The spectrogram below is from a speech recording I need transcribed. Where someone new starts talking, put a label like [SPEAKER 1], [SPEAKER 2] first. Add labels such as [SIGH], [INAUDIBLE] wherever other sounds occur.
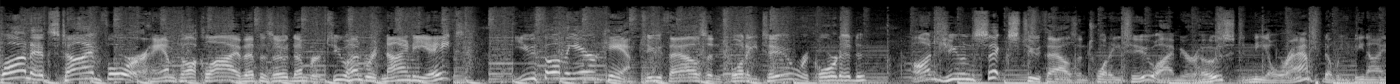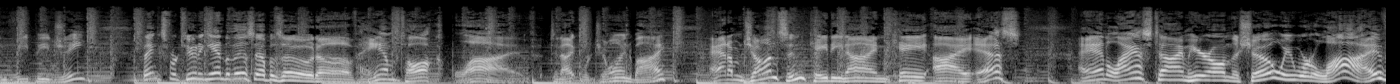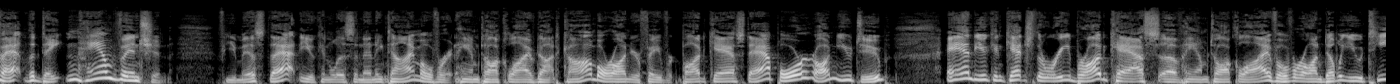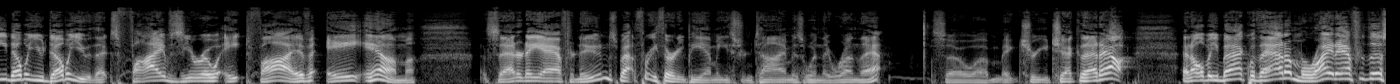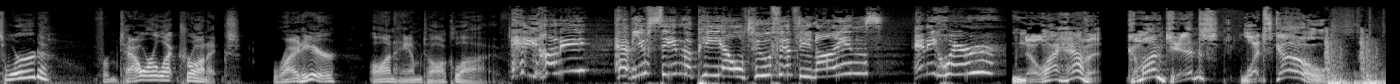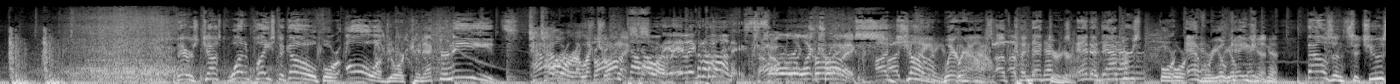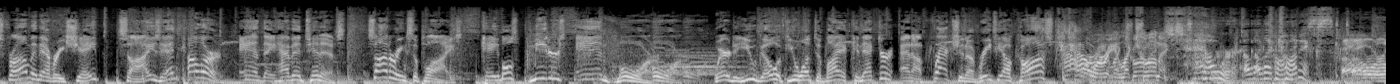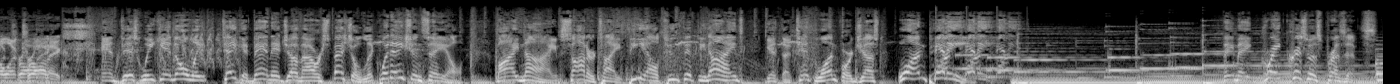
[SPEAKER 1] everyone. It's time for Ham Talk Live, episode number 298, Youth on the Air Camp 2022, recorded on June 6, 2022. I'm your host, Neil Rapp, WB9VPG. Thanks for tuning in to this episode of Ham Talk Live. Tonight we're joined by Adam Johnson, KD9KIS. And last time here on the show, we were live at the Dayton Hamvention. You missed that, you can listen anytime over at hamtalklive.com or on your favorite podcast app or on YouTube. And you can catch the rebroadcasts of Ham Talk Live over on WTWW. That's 5085 AM. Saturday afternoons, about 3.30 p.m. Eastern Time is when they run that. So uh, make sure you check that out. And I'll be back with Adam right after this word from Tower Electronics, right here on Ham Talk Live.
[SPEAKER 2] Hey, honey, have you seen the PL259s anywhere?
[SPEAKER 3] No, I haven't. Come on, kids. Let's go. There's just one place to go for all of your connector needs.
[SPEAKER 4] Tower Electronics.
[SPEAKER 2] Tower Electronics.
[SPEAKER 1] Tower Electronics.
[SPEAKER 3] A giant warehouse of connectors and adapters for every occasion. Thousands to choose from in every shape, size, and color. And they have antennas, soldering supplies, cables, meters, and more. Or where do you go if you want to buy a connector at a fraction of retail cost?
[SPEAKER 4] Tower Electronics.
[SPEAKER 2] Tower Electronics.
[SPEAKER 1] Tower Electronics.
[SPEAKER 3] And this weekend only, take advantage of our special liquidation sale. Buy nine solder type PL259s, get the 10th one for just one penny. They make great Christmas presents.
